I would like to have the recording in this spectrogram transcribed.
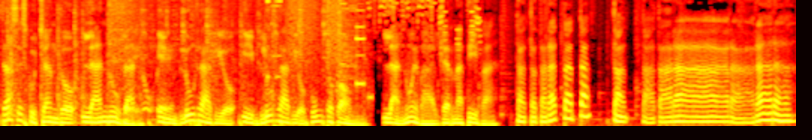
Estás escuchando La Nube en Blue Radio y BlueRadio.com. La nueva alternativa. Ta ta ta ta ta ta tarararara,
